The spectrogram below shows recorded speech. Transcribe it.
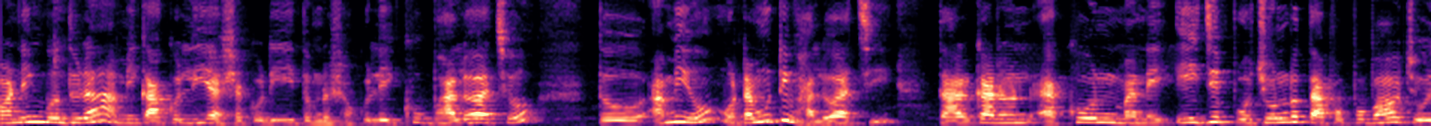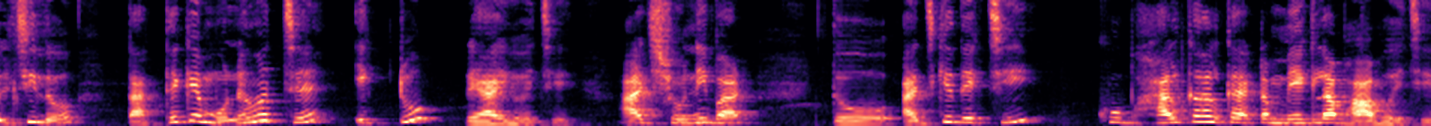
মর্নিং বন্ধুরা, আমি কাকলি, আশা করি তোমরা সকলেই খুব ভালো আছো। তো আমিও মোটামুটি ভালো আছি। তার কারণ এখন মানে এই যে প্রচণ্ড তাপপ্রবাহ চলছিল, তার থেকে মনে হচ্ছে একটু রেহাই হয়েছে। আজ শনিবার, তো আজকে দেখছি খুব হালকা হালকা একটা মেঘলা ভাব হয়েছে।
